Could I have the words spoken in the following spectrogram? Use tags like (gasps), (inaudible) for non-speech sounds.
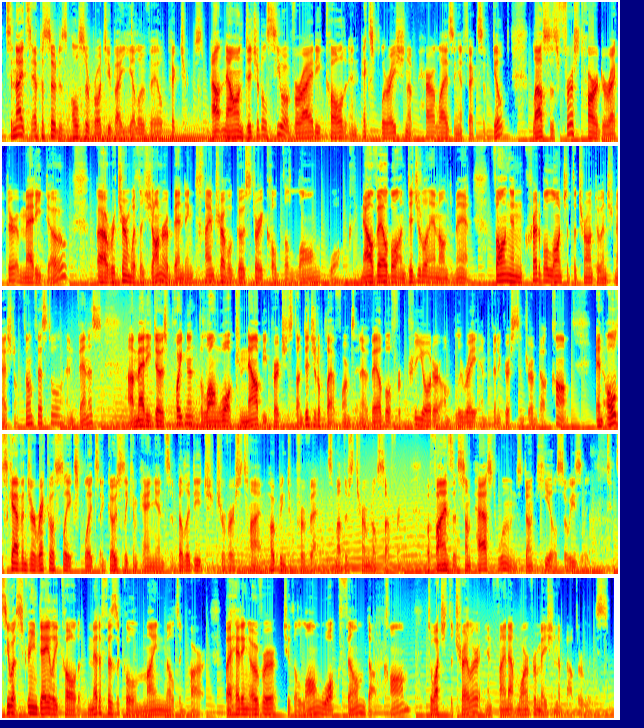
Tonight's episode is also brought to you by Yellow Veil Pictures. Out now on digital, see what Variety called an exploration of paralyzing effects of guilt. Laos's first horror director, Mattie Do, uh, returned with a genre bending time travel ghost story called The Long Walk. Now available on digital and on demand. Following an incredible launch at the Toronto International Film Festival and Venice, uh, Mattie Do's Poignant, The Long Walk can now be purchased on digital platforms and available for pre order on Blu ray and vinegarsyndrome.com. An old scavenger recklessly exploits a ghostly companion companion's ability to traverse time, hoping to prevent his mother's terminal suffering, but finds that some past wounds don't heal so easily. See what Screen Daily called metaphysical mind melting horror by heading over to thelongwalkfilm.com to watch the trailer and find out more information about the release.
